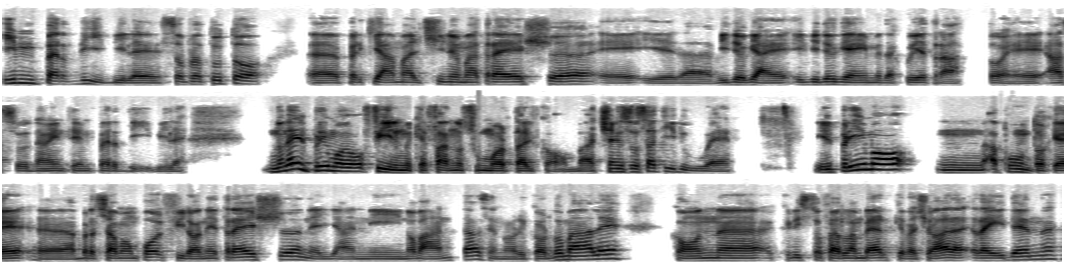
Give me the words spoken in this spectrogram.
Imperdibile, soprattutto eh, per chi ama il cinema trash e il videogame, il videogame da cui è tratto è assolutamente imperdibile. Non è il primo film che fanno su Mortal Kombat, ce ne sono stati due. Il primo, mh, appunto, che eh, abbracciava un po' il filone trash negli anni 90, se non ricordo male, con eh, Christopher Lambert che faceva Raiden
